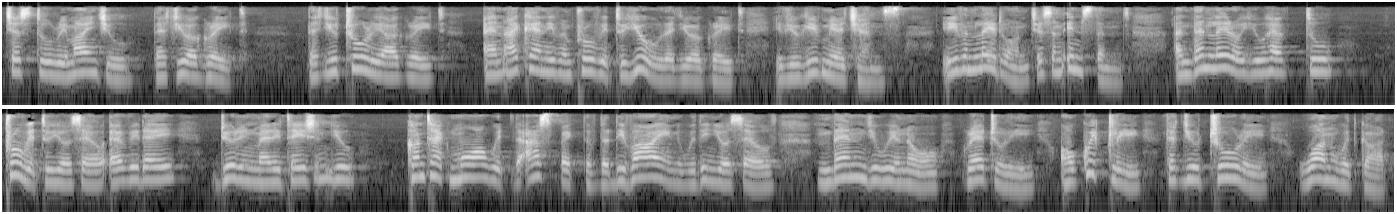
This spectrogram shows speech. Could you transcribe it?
just to remind you that you are great, that you truly are great, and I can even prove it to you that you are great if you give me a chance. Even later on, just an instant. And then later you have to prove it to yourself every day during meditation. You contact more with the aspect of the divine within yourself, and then you will know gradually or quickly that you're truly one with God.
